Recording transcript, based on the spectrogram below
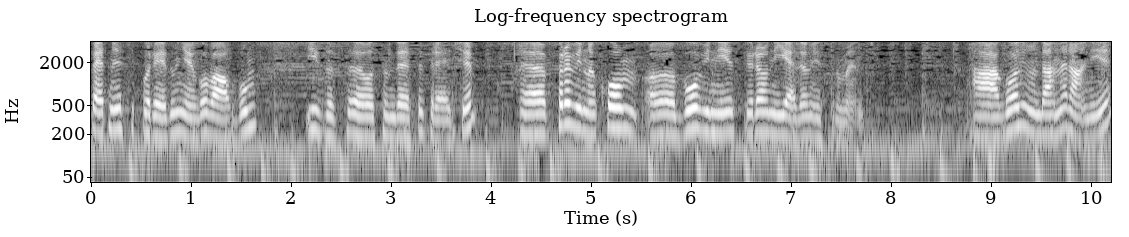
15. po redu njegov album izdat 83. Prvi na kom Bovi nije svirao ni jedan instrument. A godinu dana ranije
